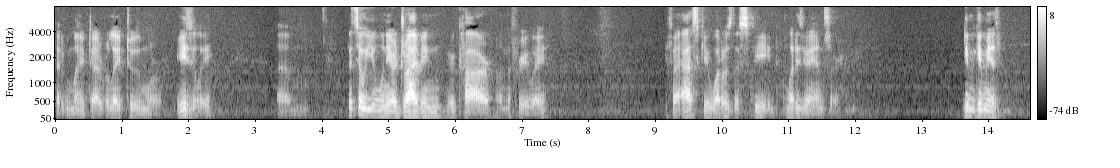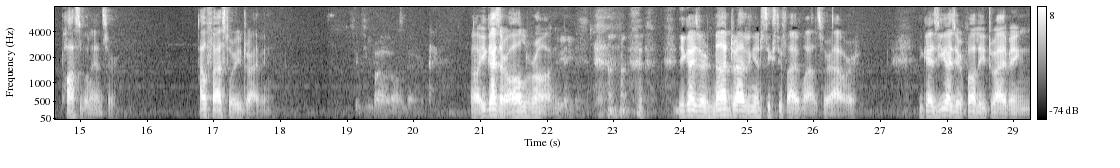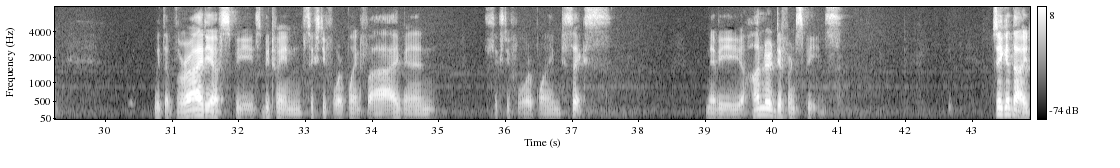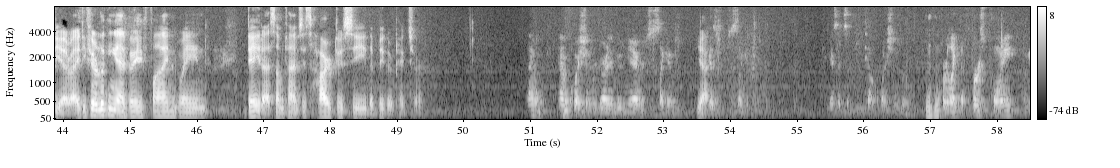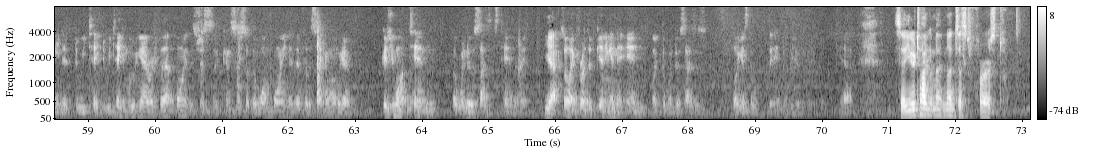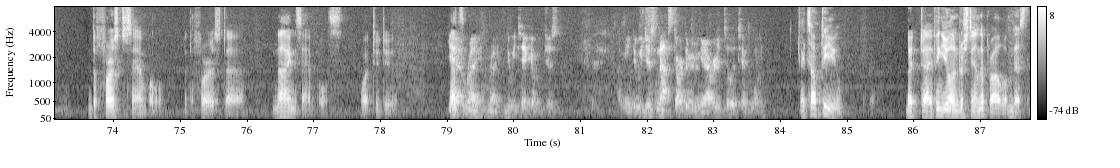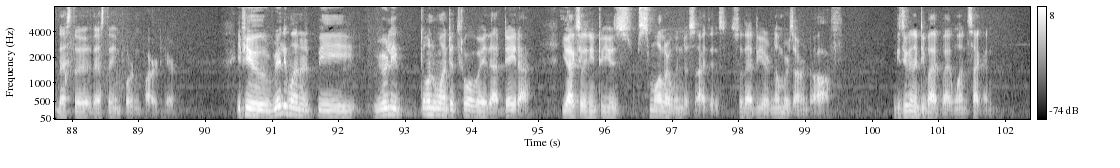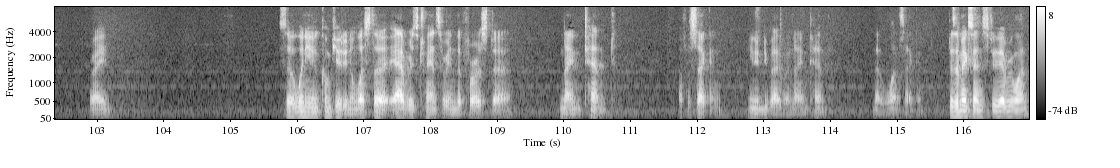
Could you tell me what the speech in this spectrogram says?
that we might uh, relate to more easily. Um, let's say you, when you're driving your car on the freeway, if I ask you what was the speed, what is your answer? Give me, give me a possible answer. How fast were you driving? 65 miles an hour. Oh, you guys are all wrong. you guys are not driving at 65 miles per hour. You guys, you guys are probably driving with a variety of speeds between 64.5 and 64.6. Maybe 100 different speeds. So you get the idea, right? If you're looking at very fine-grained data, sometimes it's hard to see the bigger picture. I have a, I have a question regarding moving average, just like a, Yeah. because just like a, I guess it's a detailed question, but Mhm. for like the first point, I mean, do we take, do we take a moving average for that point? It's just, it consists of the one point, and then for the second one, we have, because you want ten, the window size is ten, right? Yeah. So like for the beginning and the end, like the window size is, well, I guess the, the end will be okay. but- So you're talking about not just first, the first sample, but the first uh, nine samples. What to do? Yeah, That's- right, right. Do we take them just, I mean, do we just not start the moving average until the tenth one? It's up to you. But I think you understand the problem. That's that's the that's the important part here. If you really want to be, really don't want to throw away that data, you actually need to use smaller window sizes so that your numbers aren't off, because you're going to divide by one second, right? So when you compute, you know, what's the average transfer in the first uh, nine tenth of a second? You need to divide by nine tenth, not one second. Does that make sense to everyone?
